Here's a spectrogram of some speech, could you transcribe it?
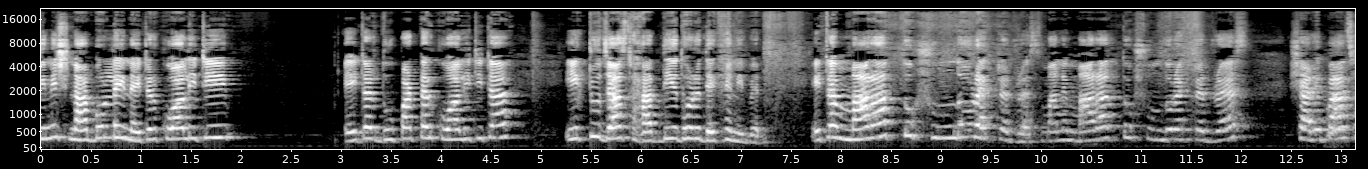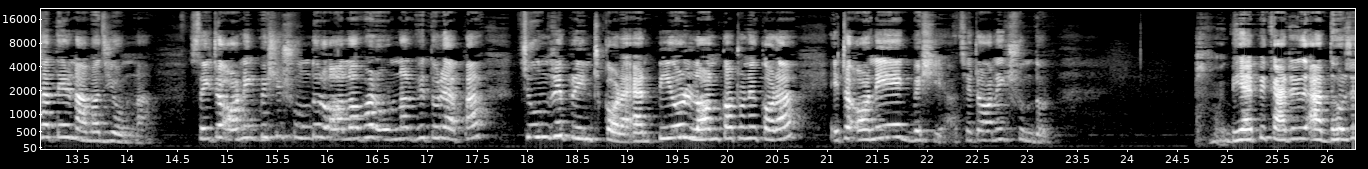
জিনিস না বললেই না, এটার কোয়ালিটি এটার দুপাট্টার কোয়ালিটিটা একটু জাস্ট হাত দিয়ে ধরে দেখে নিবেন। এটা মারাত্মক সুন্দর একটা ড্রেস মানে মারাত্মক সুন্দর একটা ড্রেস সাড়ে পাঁচ হাতের নামাজি ওড়না। সো এটা অনেক বেশি সুন্দর অল ওভার ওড়নার ভেতরে আপা চুনরে প্রিন্ট করা অ্যান্ড পিওর লন কটনে করা, এটা অনেক বেশি আছে, এটা অনেক সুন্দর। ভিআইপি কার্ডের আর ধৈর্য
